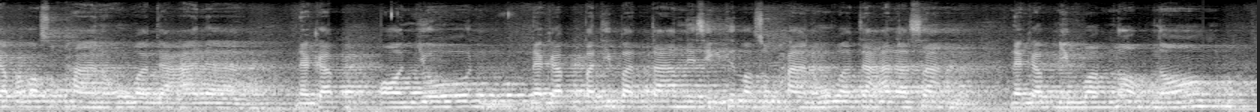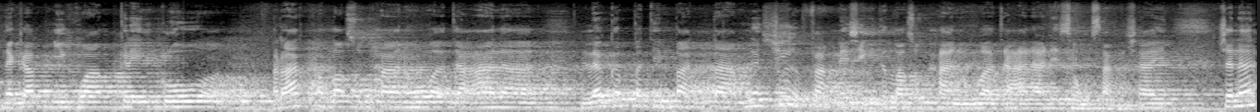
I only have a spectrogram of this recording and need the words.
กับอัลลอฮฺสุบฮานะฮูวาตาอาลานะครับอ่อนโยนนะครับปฏิบัติตามในสิ่งที่อัลลอฮฺสุบฮานะฮูวาตาอาลาสั่งนะครับมีความนอบน้อมนะครับมีความเกรงกลัวรักอัลลอฮฺสุบฮานะฮูวาตาอาลาแล้วก็ปฏิบัติตามและเชื่อฟังในสิ่งที่อัลลอฮฺสุบฮานะฮูวาตาอาลาได้ทรงสั่งใช้ฉะนั้น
